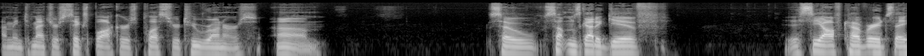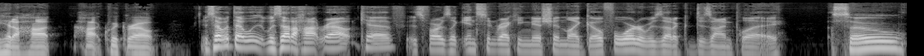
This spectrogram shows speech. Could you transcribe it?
I mean, to match your six blockers plus your two runners. Um, so something's got to give. They see off coverage. They hit a hot, hot, quick route. Is that what that was? Was that a hot route, Kev? As far as like instant recognition, like go for it, or was that a design play? So,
